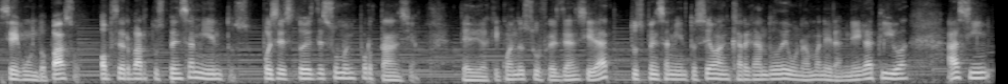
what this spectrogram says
Segundo paso, observar tus pensamientos, pues esto es de suma importancia, debido a que cuando sufres de ansiedad, tus pensamientos se van cargando de una manera negativa, así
